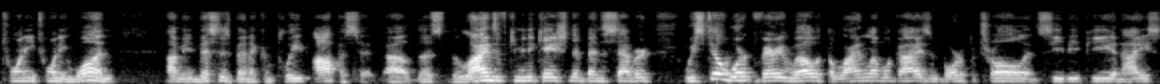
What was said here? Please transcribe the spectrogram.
2021, I mean, this has been a complete opposite. Uh, the, the lines of communication have been severed. We still work very well with the line level guys in Border Patrol and CBP and ICE,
